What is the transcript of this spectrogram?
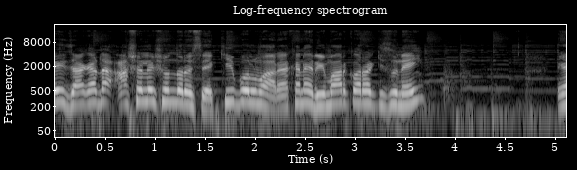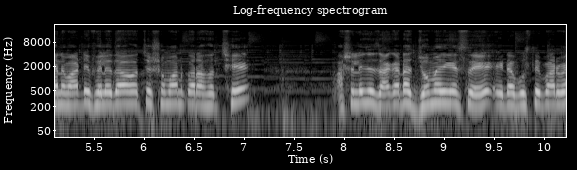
এই জায়গাটা আসলে সুন্দর হয়েছে। কি বলব আর, এখানে রিমার করার কিছু নেই। এখানে মাটি ফেলে দেওয়া হচ্ছে, সমান করা হচ্ছে। আসলে যে জায়গাটা জমে গেছে, এটা বুঝতে পারবেন।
